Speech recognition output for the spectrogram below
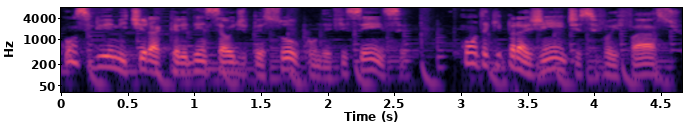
Conseguiu emitir a credencial de pessoa com deficiência? Conta aqui pra gente se foi fácil.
